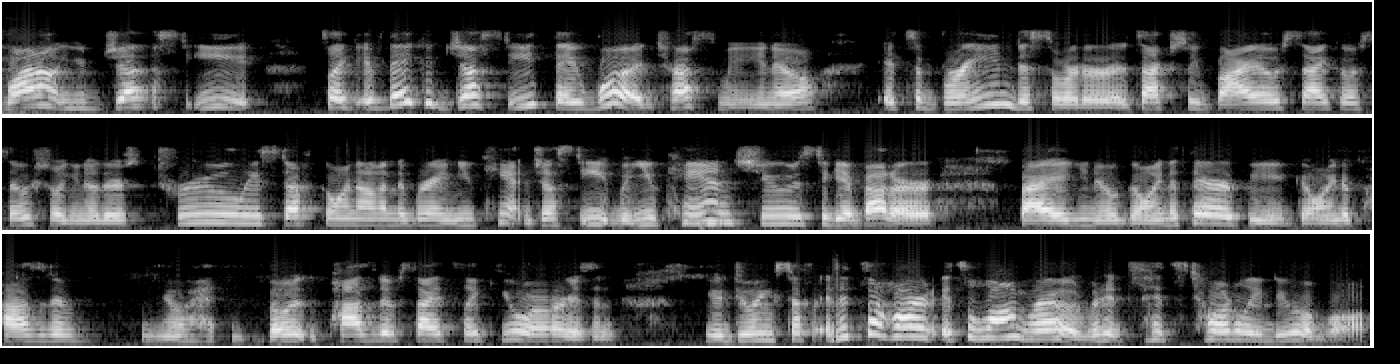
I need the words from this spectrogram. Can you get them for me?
why don't you just eat? It's like, if they could just eat, they would, trust me, you know? It's a brain disorder. It's actually biopsychosocial. You know, there's truly stuff going on in the brain. You can't just eat, but you can choose to get better by, you know, going to therapy, going to positive, you know, positive sites like yours and you're doing stuff and it's a hard it's a long road but it's it's totally doable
